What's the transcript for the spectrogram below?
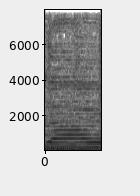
笑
